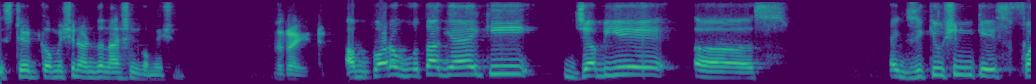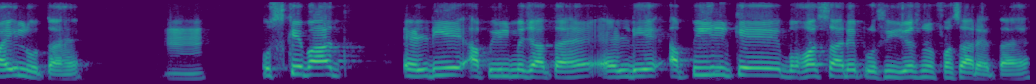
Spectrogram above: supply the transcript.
State Commission and the National Commission. Right. अब गौरव होता क्या है कि जब ये एग्जीक्यूशन केस फ़ाइल होता है mm-hmm. उसके बाद एलडीए अपील में जाता है एलडीए अपील के बहुत सारे प्रोसीजर्स में फंसा रहता है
